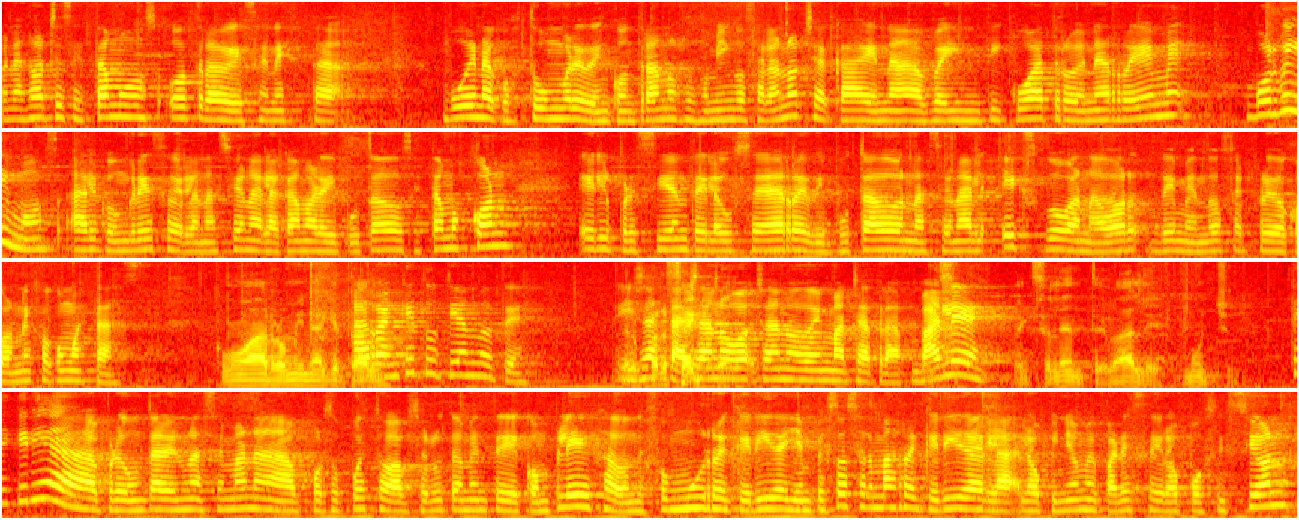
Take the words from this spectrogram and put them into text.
Buenas noches, estamos otra vez en esta buena costumbre de encontrarnos los domingos a la noche acá en A24 en RM. Volvimos al Congreso de la Nación, a la Cámara de Diputados. Estamos con el presidente de la UCR, diputado nacional, ex gobernador de Mendoza, Alfredo Cornejo. ¿Cómo estás? ¿Cómo va, Romina? ¿Qué tal? Arranqué tuteándote. Y ya está, ya no, ya no doy marcha atrás. ¿Vale? Excelente, vale, mucho. Te quería preguntar en una semana, por supuesto, absolutamente compleja, donde fue muy requerida y empezó a ser más requerida la, opinión, me parece, de la oposición.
